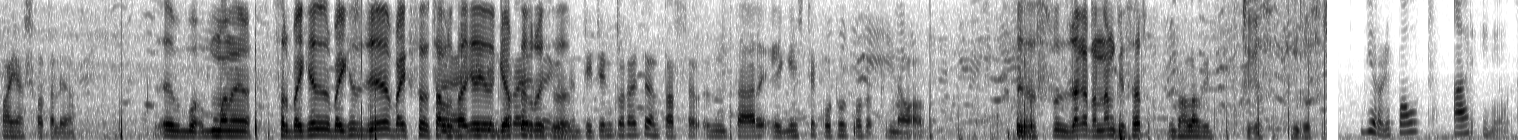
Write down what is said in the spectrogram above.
পাই হাসপাতালে আছে। মানে স্যার বাইকের বাইকের যে বাইক চালু তাকে গ্রেপ্তার করেছে স্যার। ডিটেন করা হয়েছে তার তার এগেনস্টে কঠোর পদক্ষেপ নেওয়া হবে। জায়গাটার নাম কি স্যার? ধলাবিল ঠিক আছে thank you sir bureau report আর ই নিউজ।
